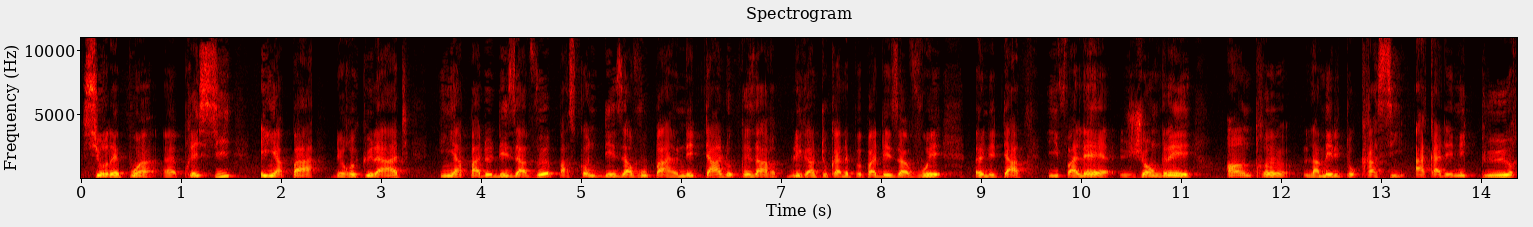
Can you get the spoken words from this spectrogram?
sur les points euh, précis. Il n'y a pas de reculade, il n'y a pas de désaveu parce qu'on ne désavoue pas un État. Le président de la République, en tout cas, ne peut pas désavouer un État. Il fallait jongler entre la méritocratie académique pure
